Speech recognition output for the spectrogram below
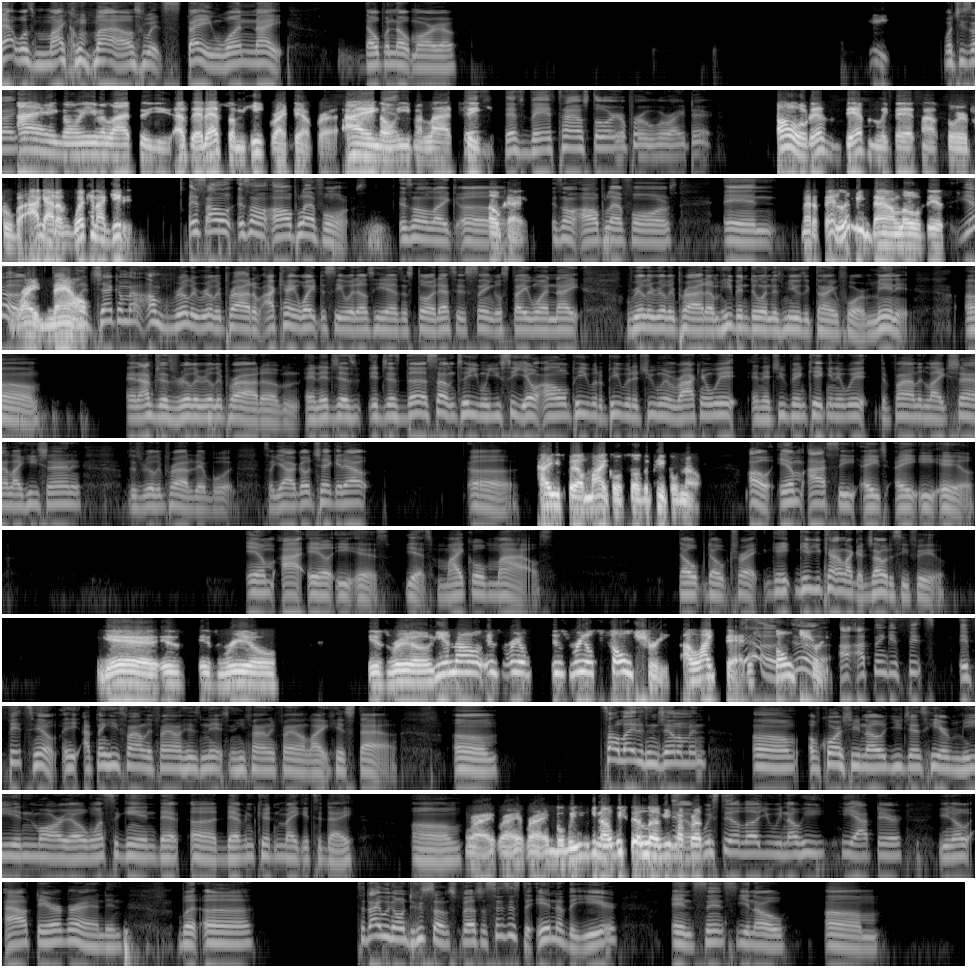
That was Michael Miles with "Stay One Night." Dope a note, Mario. Heat. What you say? I ain't gonna even lie to you. I said that's some heat right there, bro. I ain't gonna That- even lie to That's, you. that's bedtime story approval right there. Oh, that's definitely bad time story approval. I gotta. Where can I get it? It's on. It's on all platforms. It's on like. uh Okay. It's on all platforms, and Matter of fact, let me download this yeah, right now. check him out. I'm really, really proud of him. I can't wait to see what else he has in store. That's his single, "Stay One Night." Really, really proud of him. He been doing this music thing for a minute, um, and I'm just really, really proud of him. And it just, it just does something to you when you see your own people, the people that you've been rocking with and that you've been kicking it with, to finally like shine like he's shining. Just really proud of that boy. So y'all go check it out. Uh, How you spell Michael so the people know? Oh, M I C H A E L. M I L E S. Yes, Michael Miles. Dope, dope track. G- give you kind of like a Jodeci feel. Yeah, it's it's real. It's real. You know, it's real. It's real sultry. I like that. Yeah, it's sultry. I, I think it fits. It fits him. He, I think he's finally found his niche and he finally found like his style. Um. So, ladies and gentlemen, um, of course, you know you just hear me and Mario once again. That uh, Devin couldn't make it today. Um, Right, right, right. But we, you know, we still love you, my brother. we still love you. We know he he out there, you know, out there grinding. But uh today we're gonna do something special since it's the end of the year and since, you know, um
